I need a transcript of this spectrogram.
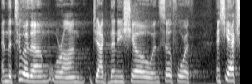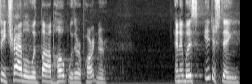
and the two of them were on Jack Benny's show and so forth. And she actually traveled with Bob Hope with her partner. And it was interesting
